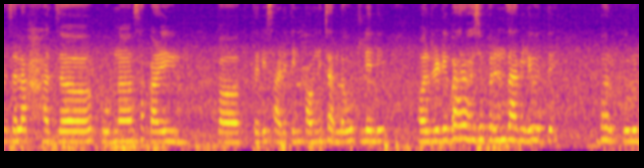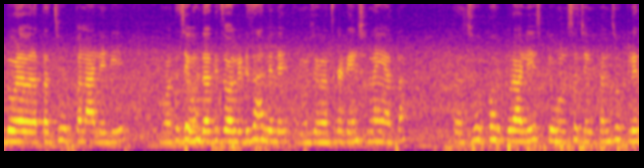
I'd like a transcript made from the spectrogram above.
तर चला आज पूर्ण सकाळी प- तरी साडेतीन पावणे चारला उठलेली. ऑलरेडी बारा वाजेपर्यंत जागले होते. भरपूर डोळ्यावर आता झोप पण आलेली आहे. मग आता जेवण तर आधीच ऑलरेडी झालेलं आहे त्यामुळे जेवणाचं काही टेन्शन नाही आता. तर झोप भरपूर आली. पिऊन सचिन पण झोपलेत.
